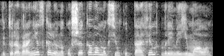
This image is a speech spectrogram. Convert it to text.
Виктория Воронецкая, Алена Кушекова, Максим Кутафин. Время Ямала.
